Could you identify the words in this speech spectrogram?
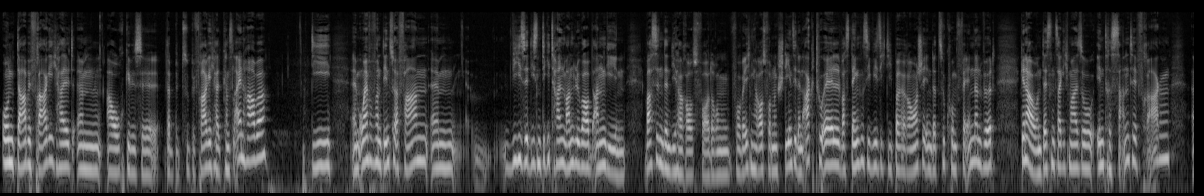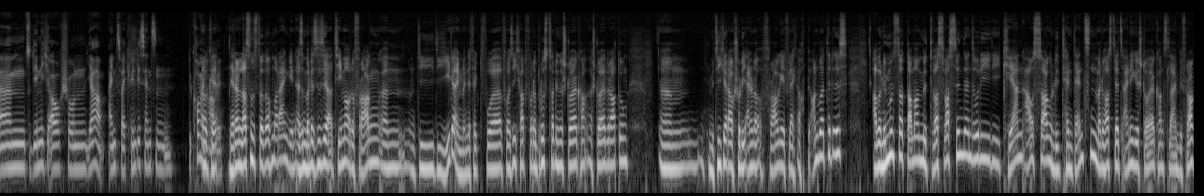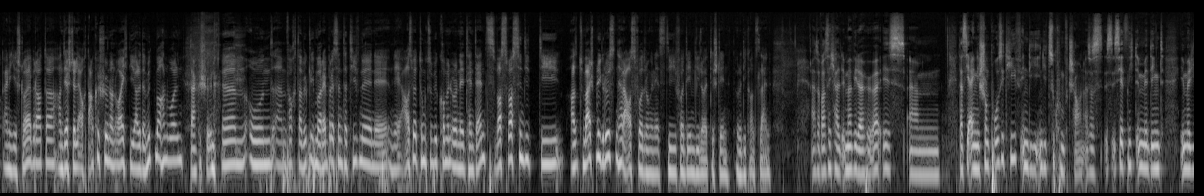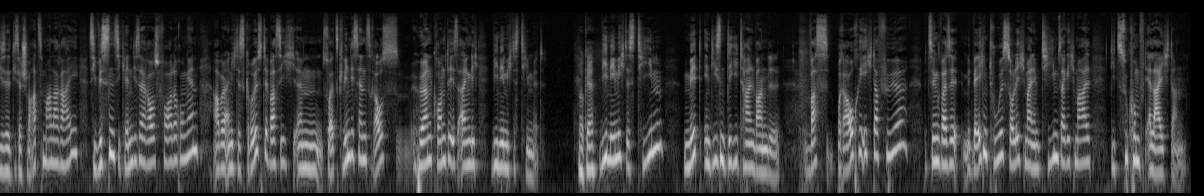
Und da befrage ich halt ähm, auch gewisse, dazu befrage ich halt Kanzleienhaber, die, ähm, um einfach von denen zu erfahren, ähm, wie sie diesen digitalen Wandel überhaupt angehen. Was sind denn die Herausforderungen? Vor welchen Herausforderungen stehen Sie denn aktuell? Was denken Sie, wie sich die Branche in der Zukunft verändern wird? Genau, und das sind, sage ich mal, so interessante Fragen, ähm, zu denen ich auch schon, ja, ein, zwei Quintessenzen bekommen okay. habe. Ja, dann lass uns da doch mal reingehen. Also, das ist ja ein Thema oder Fragen, ähm, die, die jeder im Endeffekt vor, vor sich hat, vor der Brust hat in der Steuer, Steuerberatung ähm, mit Sicherheit auch schon die eine oder andere Frage vielleicht auch beantwortet ist. Aber nimm uns dort da mal mit. Was, was sind denn so die, die Kernaussagen oder die Tendenzen? Weil du hast jetzt einige Steuerkanzleien befragt, einige Steuerberater. An der Stelle auch Dankeschön an euch, die alle da mitmachen wollen. Dankeschön. Ähm, und einfach da wirklich mal repräsentativ eine, eine, eine, Auswertung zu bekommen oder eine Tendenz. Was, was sind die, die, also zum Beispiel die größten Herausforderungen jetzt, die, vor denen die Leute stehen oder die Kanzleien? Also was ich halt immer wieder höre, ist, ähm, dass sie eigentlich schon positiv in die, in die Zukunft schauen. Also es, es ist jetzt nicht unbedingt immer diese, diese Schwarzmalerei. Sie wissen, sie kennen diese Herausforderungen, aber eigentlich das Größte, was ich ähm, so als Quintessenz raushören konnte, ist eigentlich, wie nehme ich das Team mit? Okay. Wie nehme ich das Team mit in diesen digitalen Wandel? Was brauche ich dafür? Beziehungsweise mit welchen Tools soll ich meinem Team, sage ich mal, die Zukunft erleichtern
